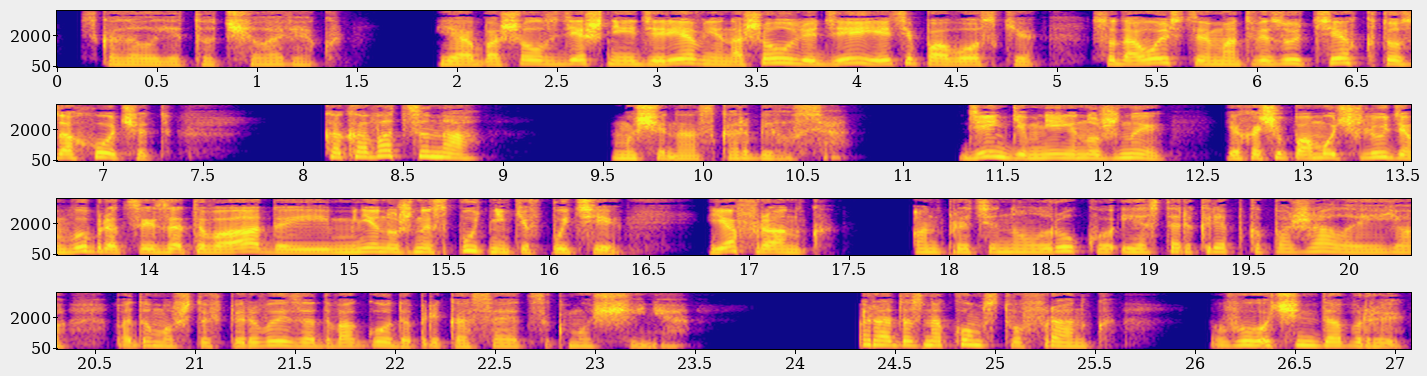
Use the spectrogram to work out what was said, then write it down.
— сказал ей тот человек. «Я обошел здешние деревни, нашел людей и эти повозки. С удовольствием отвезу тех, кто захочет». «Какова цена?» Мужчина оскорбился. «Деньги мне не нужны. Я хочу помочь людям выбраться из этого ада, и мне нужны спутники в пути. Я Франк». Он протянул руку, и Эстер крепко пожала ее, подумав, что впервые за два года прикасается к мужчине. «Рада знакомству, Франк. Вы очень добры».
